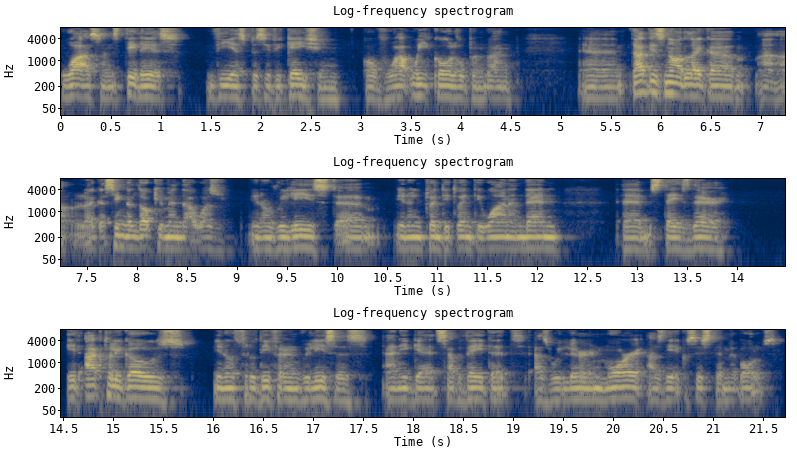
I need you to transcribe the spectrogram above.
was and still is the specification of what we call Open RAN. And that is not like a uh, like a single document that was you know released um, you know in 2021 and then um, stays there. It actually goes you know through different releases and it gets updated as we learn more as the ecosystem evolves.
